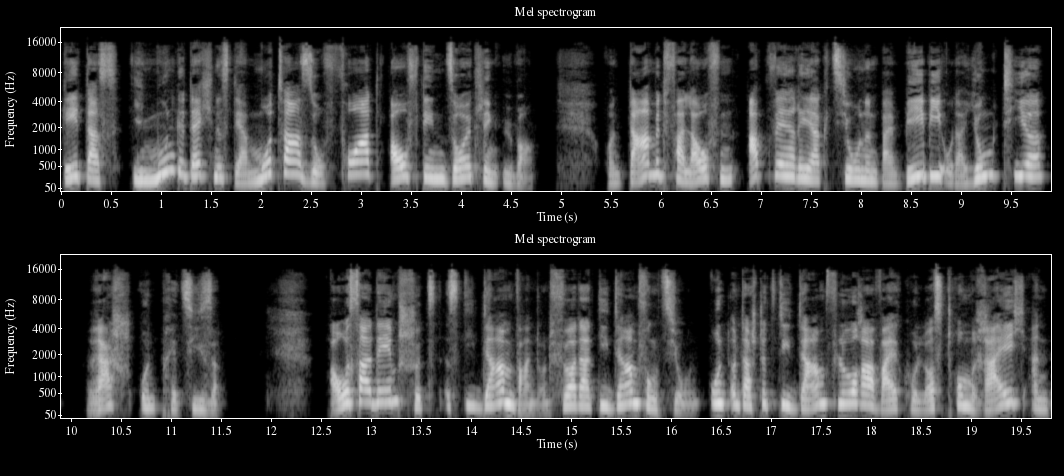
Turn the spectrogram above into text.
geht das Immungedächtnis der Mutter sofort auf den Säugling über. Und damit verlaufen Abwehrreaktionen beim Baby oder Jungtier rasch und präzise. Außerdem schützt es die Darmwand und fördert die Darmfunktion und unterstützt die Darmflora, weil Kolostrum reich an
